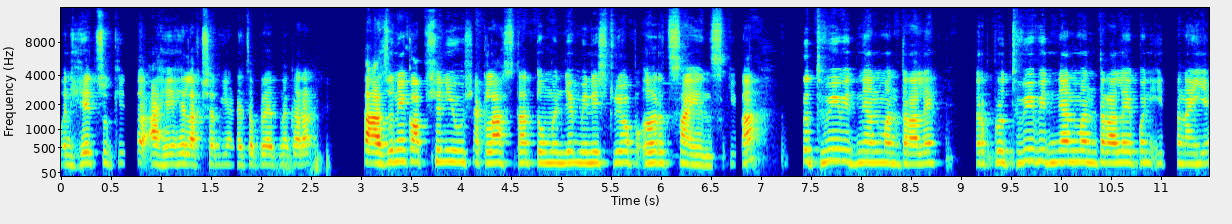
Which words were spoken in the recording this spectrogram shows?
पण हे चुकीचं आहे हे लक्षात घेण्याचा प्रयत्न करा. तर अजून एक ऑप्शन येऊ शकला असता तो म्हणजे मिनिस्ट्री ऑफ अर्थ सायन्स किंवा पृथ्वी विज्ञान मंत्रालय. तर पृथ्वी विज्ञान मंत्रालय पण इथं नाहीये.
